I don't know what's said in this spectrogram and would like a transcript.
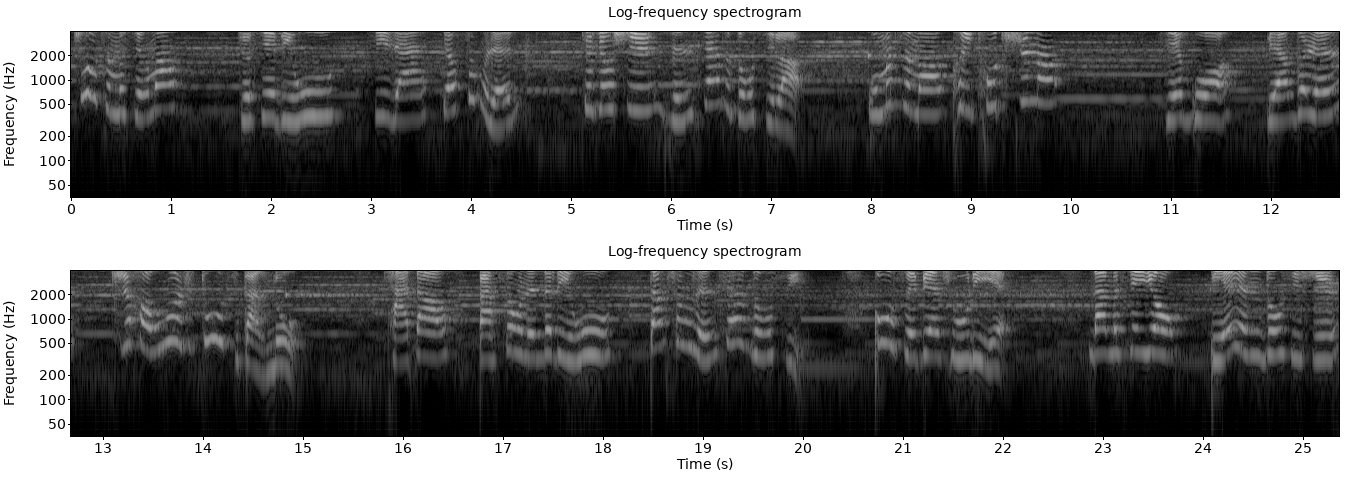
这怎么行呢？这些礼物既然要送人，这就是人家的东西了，我们怎么可以偷吃呢？”结果。两个人只好饿着肚子赶路。茶道把送人的礼物当成人家的东西，随便处理。那么借用别人的东西时，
